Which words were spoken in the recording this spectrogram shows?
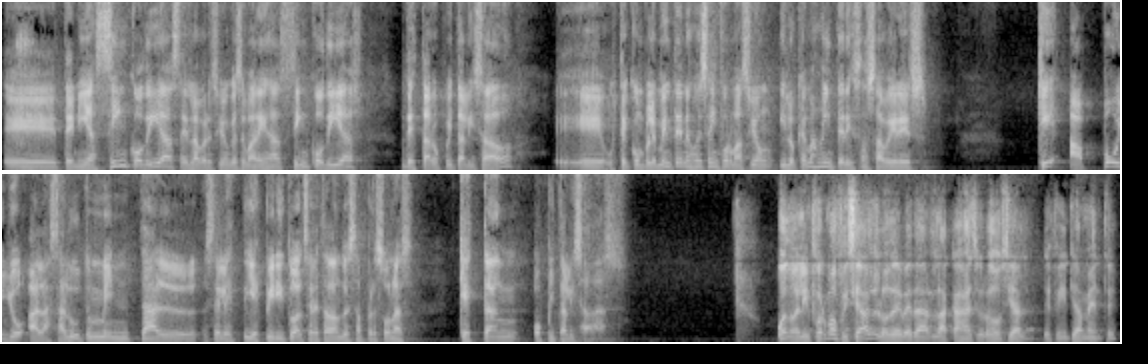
eh, tenía cinco días, es la versión que se maneja, cinco días de estar hospitalizado. Eh, usted complementenos esa información y lo que más me interesa saber es qué apoyo a la salud mental y espiritual se le está dando a esas personas que están hospitalizadas. Bueno, el informe oficial lo debe dar la Caja de Seguro Social, definitivamente.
